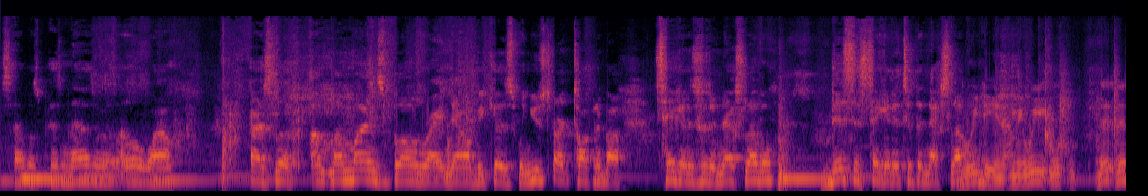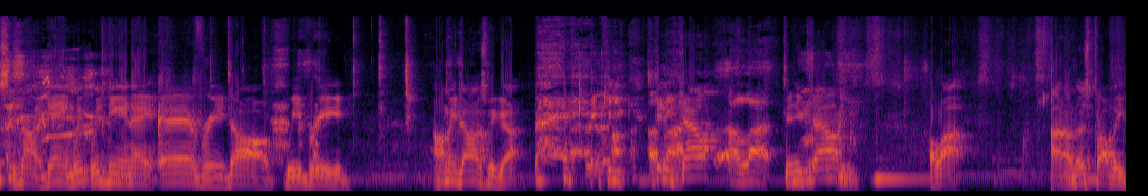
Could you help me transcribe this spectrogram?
Samuel's Biz Nazareth. Oh wow. Guys, look, I'm, my mind's blown right now because when you start talking about taking it to the next level, this is taking it to the next level. We DNA. I mean, we, we this is not a game. We, we DNA every dog we breed. How many dogs we got? can you can you lot. count? a lot. Can you count? A lot. I don't know. There's probably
